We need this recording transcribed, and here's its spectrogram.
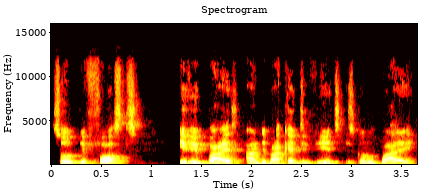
So the first, if it buys and the market deviates, it's going to buy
